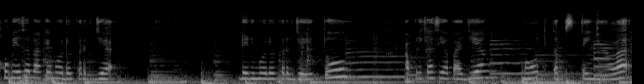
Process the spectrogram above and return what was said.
Aku biasa pakai mode kerja. Dari mode kerja itu aplikasi apa aja yang mau tetap stay nyala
